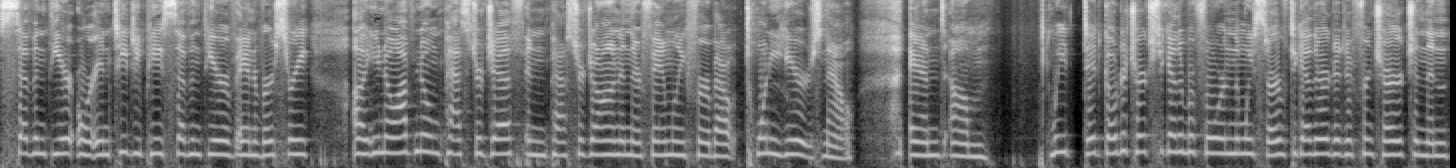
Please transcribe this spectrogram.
seventh year or in TGP's seventh year of anniversary. Uh, you know, I've known Pastor Jeff and Pastor John and their family for about 20 years now. And, um, we did go to church together before and then we served together at a different church and then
